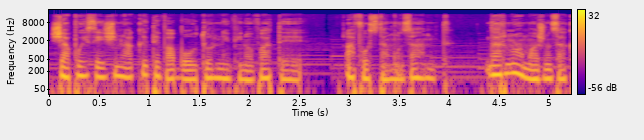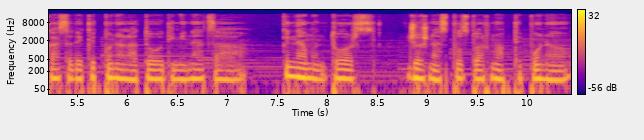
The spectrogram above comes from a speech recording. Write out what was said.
și apoi să ieșim la câteva băuturi nevinovate. A fost amuzant, dar nu am ajuns acasă decât până la două dimineața. Când ne-am întors, Josh ne-a spus doar noapte bună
